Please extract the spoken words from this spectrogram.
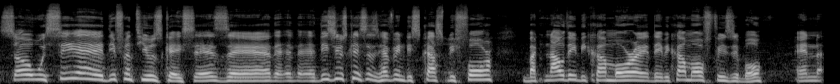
So we see uh, different use cases. Uh, the, the, these use cases have been discussed before, but now they become more uh, they become more feasible. And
